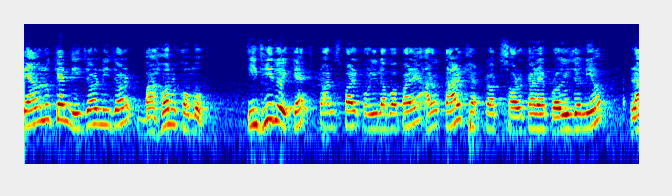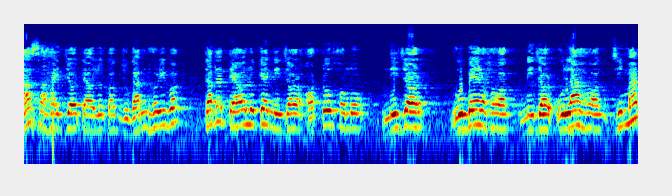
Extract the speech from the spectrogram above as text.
তেওঁলোকে নিজৰ নিজৰ বাহনসমূহ ইভিলৈকে ট্ৰান্সফাৰ কৰি ল'ব পাৰে আৰু তাৰ ক্ষেত্ৰত চৰকাৰে প্ৰয়োজনীয় ৰাজ সাহায্য তেওঁলোকক যোগান ধৰিব যাতে তেওঁলোকে নিজৰ অটোসমূহ, নিজৰ উবেৰ হওক, নিজৰ ওলা হওক, যিমান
